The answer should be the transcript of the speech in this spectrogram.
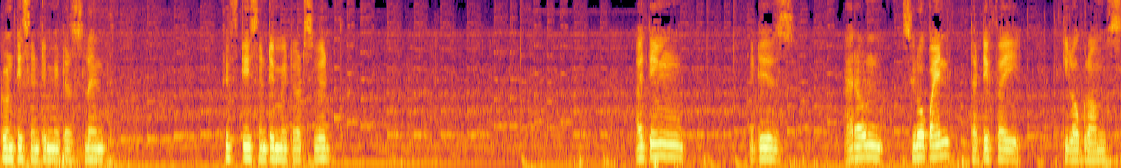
20 centimeters length 50 centimeters width I think it is around 0.35 kilograms.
